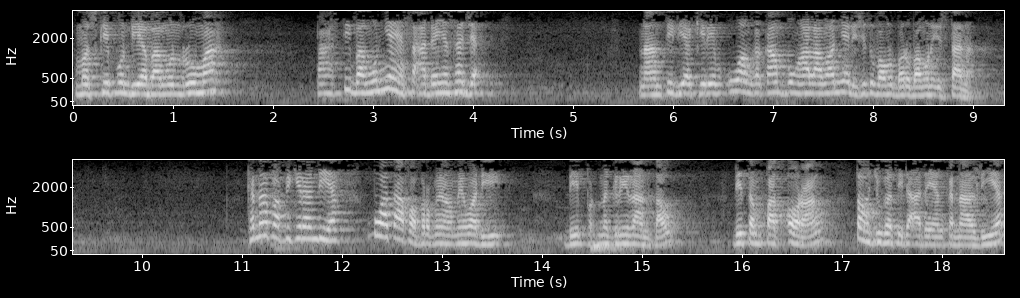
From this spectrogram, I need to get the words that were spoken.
meskipun dia bangun rumah, pasti bangunnya ya seadanya saja. Nanti dia kirim uang ke kampung halamannya, di situ baru bangun istana. Kenapa pikiran dia? Buat apa bermewah-mewah di di negeri rantau, di tempat orang, Toh juga tidak ada yang kenal dia.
